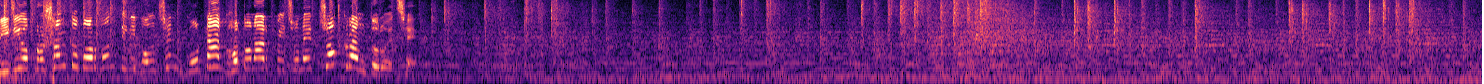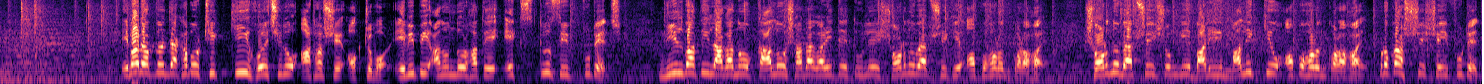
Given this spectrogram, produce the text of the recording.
বিডিও প্রশান্ত বর্মন, তিনি বলছেন, গোটা ঘটনার পেছনে চক্রান্ত রয়েছে। এবার আপনাদের দেখাবো ঠিক কি হয়েছিল আঠাশে অক্টোবর। এবিপি আনন্দর হাতে এক্সক্লুসিভ ফুটেজ নীলবাতি লাগানো কালো সাদা গাড়িতে তুলে স্বর্ণ ব্যবসায়ীকে অপহরণ করা হয়। স্বর্ণ ব্যবসায়ীর সঙ্গে বাড়ির মালিককেও অপহরণ করা হয়। প্রকাশ্যে সেই ফুটেজ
